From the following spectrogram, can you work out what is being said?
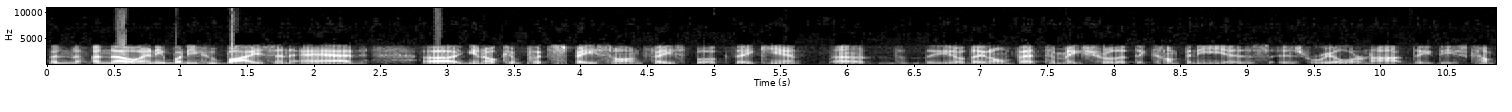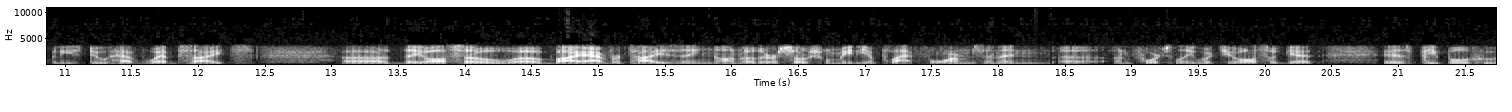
Uh, uh no, anybody who buys an ad, uh, you know, can put space on Facebook. They can't uh, you know they don't vet to make sure that the company is is real or not. The, these companies do have websites. Uh, they also uh, buy advertising on other social media platforms, and then uh, unfortunately, what you also get is people who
